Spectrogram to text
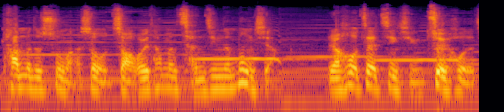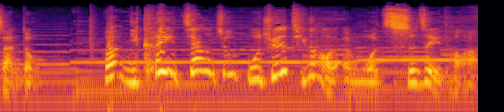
他们的数码兽，找回他们曾经的梦想，然后再进行最后的战斗。啊，你可以这样就，我觉得挺好的。我吃这一套啊，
